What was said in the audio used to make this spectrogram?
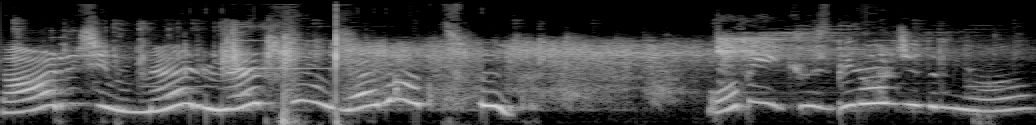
Kardeşim ver versin ver artık. Abi 200 bin harcadım ya.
